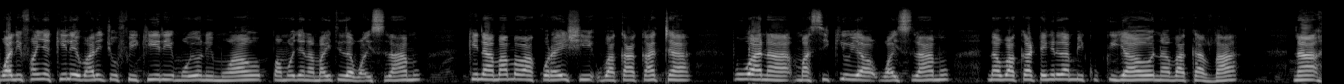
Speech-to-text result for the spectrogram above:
walifanya kile walichofikiri moyoni mwao pamoja na maiti za waislamu. Kina mama wa kuraishi wakakata pua na masikio ya waislamu na wakatengeneza mikuki yao na wakavaa. Na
